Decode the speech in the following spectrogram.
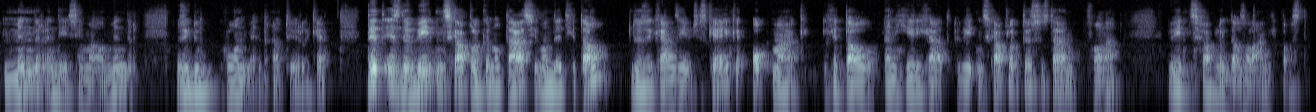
minder, een decimaal minder. Dus ik doe gewoon minder natuurlijk. Hè. Dit is de wetenschappelijke notatie van dit getal. Dus ik ga eens even kijken. Opmaak getal en hier gaat wetenschappelijk tussen staan. Voilà wetenschappelijk, dat is al aangepast.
